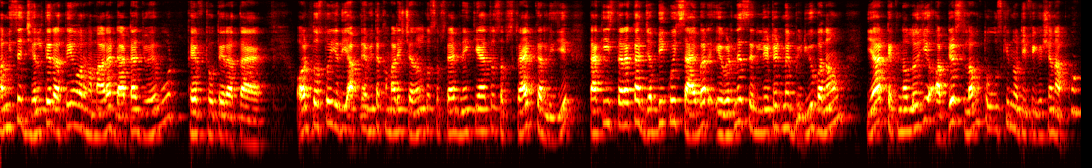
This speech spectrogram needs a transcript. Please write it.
हम इसे झेलते रहते हैं और हमारा डाटा जो है वो थेफ्ट होते रहता है। और दोस्तों, यदि आपने अभी तक हमारे चैनल को सब्सक्राइब नहीं किया है तो सब्सक्राइब कर लीजिए, ताकि इस तरह का जब भी कोई साइबर अवेयरनेस से रिलेटेड मैं वीडियो बनाऊँ या टेक्नोलॉजी अपडेट्स लाऊं तो उसकी नोटिफिकेशन आपको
